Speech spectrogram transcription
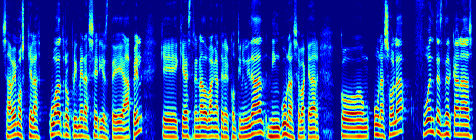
Sabemos que las cuatro primeras series de Apple que, que ha estrenado van a tener continuidad, ninguna se va a quedar con una sola. Fuentes cercanas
